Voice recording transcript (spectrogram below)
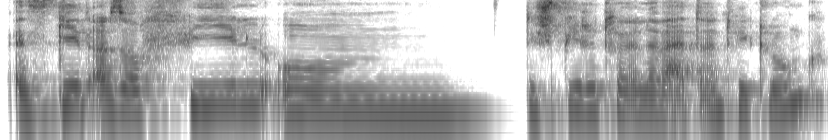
Es geht also auch viel um die spirituelle Weiterentwicklung.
